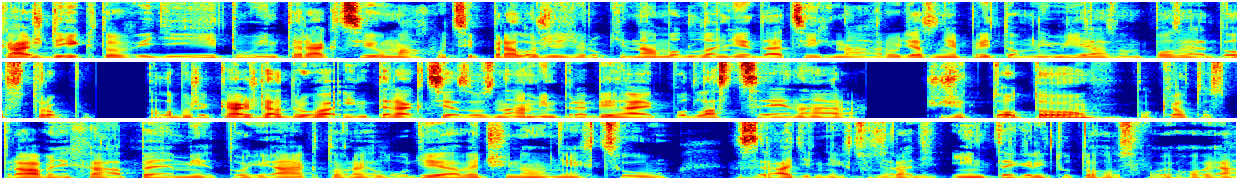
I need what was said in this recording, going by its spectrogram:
každý, kto vidí tú interakciu, má chuť si preložiť ruky na modlenie, dať si ich na hruď a s neprítomným výrazom pozerať do stropu. Alebo že každá druhá interakcia so známym prebieha jak podľa scénára. Čiže toto, pokiaľ to správne chápem, je to ja, ktoré ľudia väčšinou nechcú zradiť, nechcú zradiť integritu toho svojho ja.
